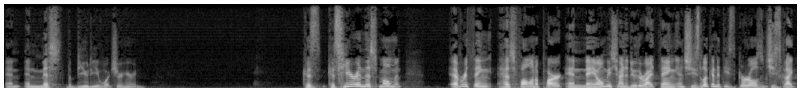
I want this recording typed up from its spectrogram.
and, and miss the beauty of what you're hearing. Because here in this moment, everything has fallen apart, and Naomi's trying to do the right thing, and she's looking at these girls, and she's like,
